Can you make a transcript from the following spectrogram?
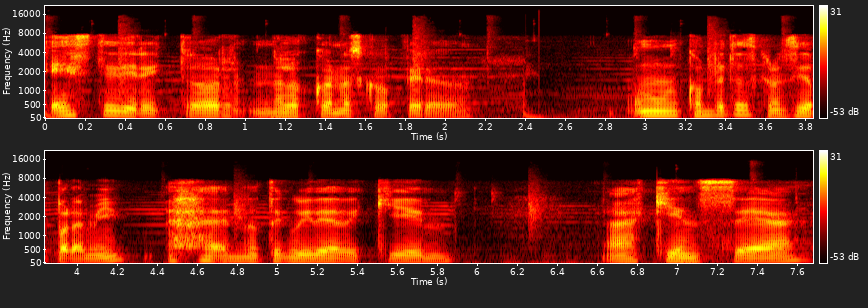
Este director no lo conozco, pero un completo desconocido para mí. no tengo idea de quién a quien sea.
